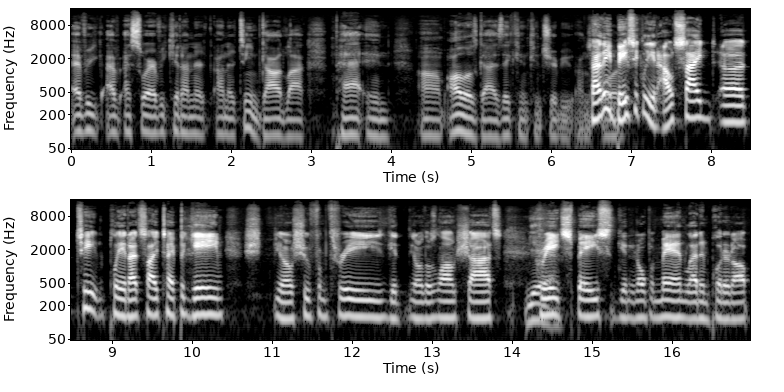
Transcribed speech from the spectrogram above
every I, I swear every kid on their on their team, Godlock, Patton, um, all those guys, they can contribute. On the So are they basically an outside uh, team, play an outside type of game? Sh- you know, shoot from three, get you know those long shots, Yeah. create space, get an open man, let him put it up.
